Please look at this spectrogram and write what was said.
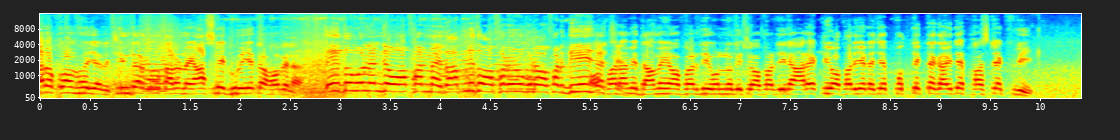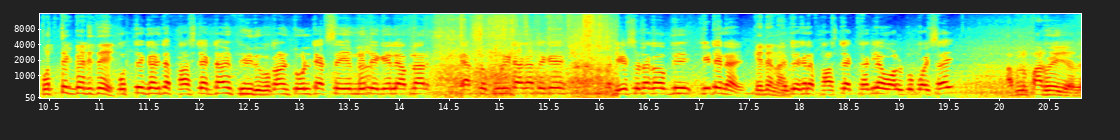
আরও কম হয়ে যাবে চিন্তার কোনো কারণ নেই আসলে ঘুরে যেতে হবে না। এই তো বললেন যে অফার নাই তো আপনি তো অফারের উপরে অফার দিয়েই অফার যাচ্ছেন। আমি দামে অফার দিই অন্য কিছু অফার দিই না। আরেকটি অফার যেটা আছে প্রত্যেকটা গাড়িতে ফাস্ট ট্যাগ ফ্রি প্রত্যেক গাড়িতে? প্রত্যেক গাড়িতে ফার্স্ট ট্যাগটা আমি ফ্রি দেবো কারণ টোল ট্যাক্সে এমনিতে গেলে আপনার একশো কুড়ি টাকা থেকে দেড়শো টাকা অবধি কেটে নেয়। কেটে নেয়। কিন্তু এখানে ফার্স্ট ট্যাগ থাকলে অল্প পয়সায় আপনার পার হয়ে যাবে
